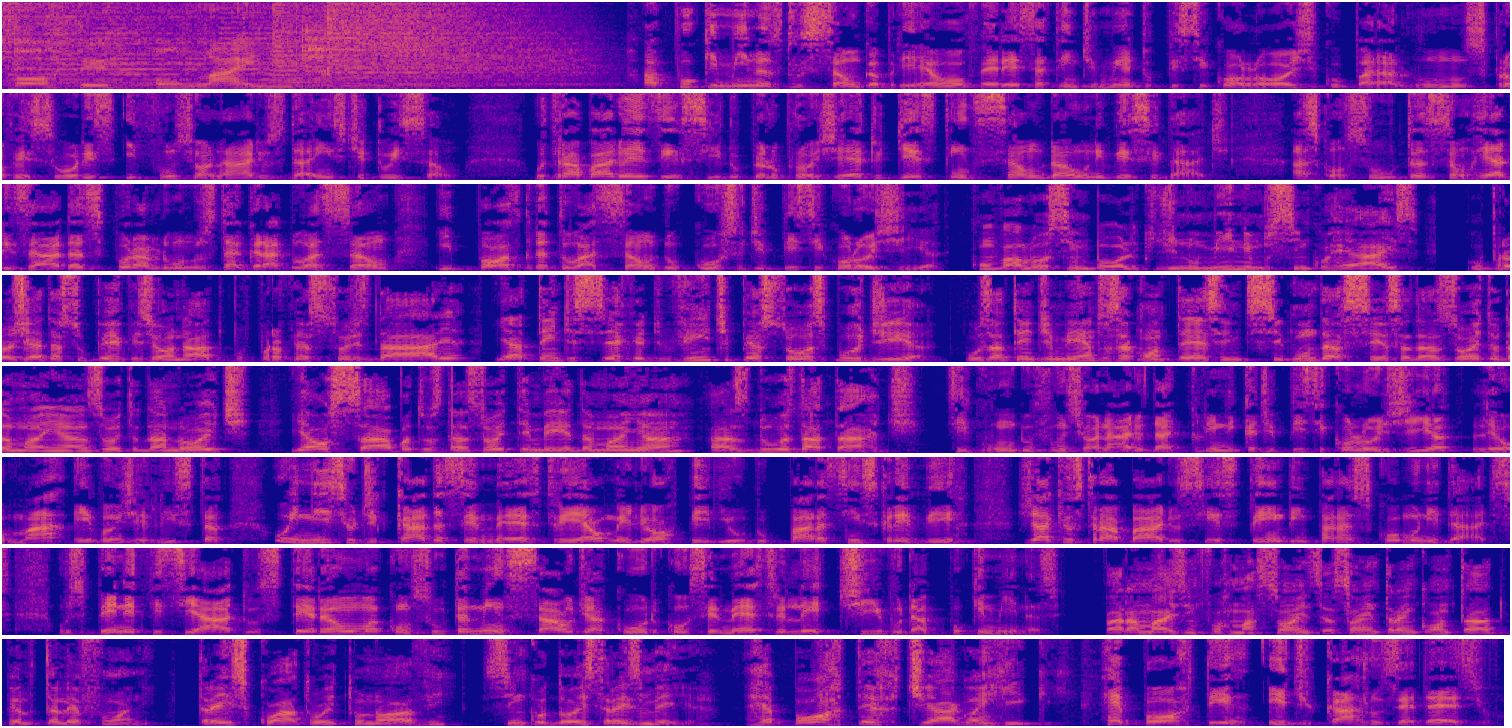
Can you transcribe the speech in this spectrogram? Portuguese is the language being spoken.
Repórter Online. A PUC Minas do São Gabriel oferece atendimento psicológico para alunos, professores e funcionários da instituição. O trabalho é exercido pelo projeto de extensão da universidade. As consultas são realizadas por alunos da graduação e pós-graduação do curso de psicologia. Com valor simbólico de no mínimo R$ reais, o projeto é supervisionado por professores da área e atende cerca de 20 pessoas por dia. Os atendimentos acontecem de segunda a sexta, das 8 da manhã às 8 da noite, e aos sábados, das 8 e meia da manhã às 2 da tarde. Segundo o funcionário da Clínica de Psicologia, Leomar Evangelista, o início de cada semestre é o melhor período para se inscrever, já que os trabalhos se estendem para as comunidades. Os beneficiados terão uma consulta mensal de acordo com o semestre letivo da PUC Minas. Para mais informações, é só entrar em contato pelo telefone 3489-5236. Repórter Tiago Henrique. Repórter Ed Carlos Edésio.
